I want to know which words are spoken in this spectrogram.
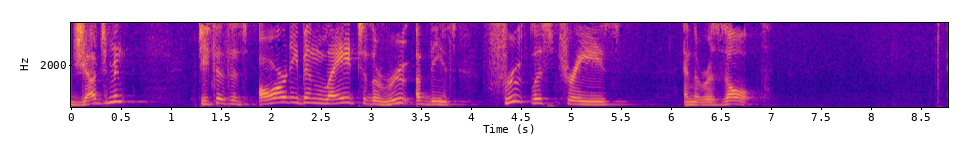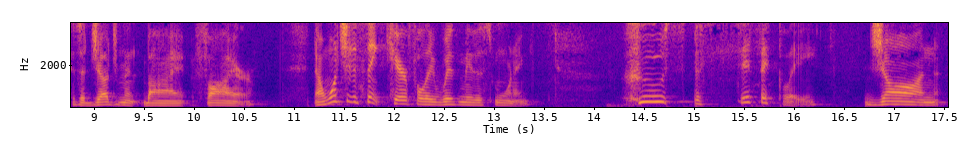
judgment, which he says has already been laid to the root of these fruitless trees, and the result is a judgment by fire. Now, I want you to think carefully with me this morning. Who specifically John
